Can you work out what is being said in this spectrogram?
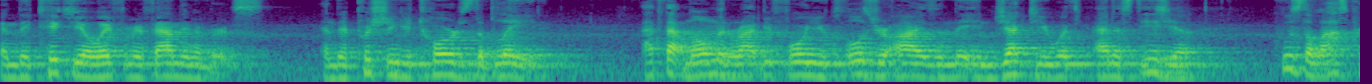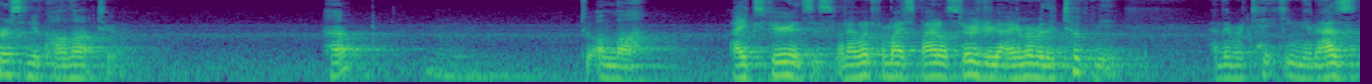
and they take you away from your family members and they're pushing you towards the blade at that moment, right before you close your eyes and they inject you with anesthesia, who's the last person you call out to? Huh? To Allah. I experienced this. When I went for my spinal surgery, I remember they took me and they were taking me. And as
